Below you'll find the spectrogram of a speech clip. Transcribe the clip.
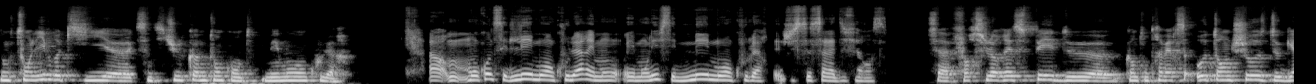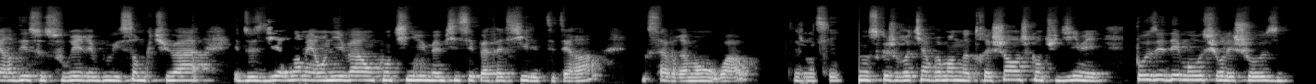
Donc ton livre qui euh, s'intitule Comme ton compte, mes mots en couleur. Alors mon compte c'est les mots en couleur et mon et mon livre c'est mes mots en couleur. Juste ça la différence. Ça force le respect de euh, quand on traverse autant de choses, de garder ce sourire éblouissant que tu as et de se dire non mais on y va, on continue même si c'est pas facile, etc. Donc ça vraiment, waouh. C'est gentil. Ce que je retiens vraiment de notre échange, quand tu dis mais poser des mots sur les choses,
